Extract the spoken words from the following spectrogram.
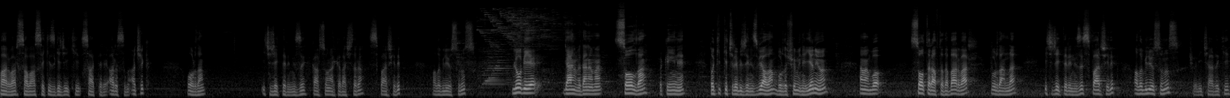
bar var. Sabah 8 gece 2 saatleri arasını açık. Oradan içeceklerinizi garson arkadaşlara sipariş edip alabiliyorsunuz. Lobiye gelmeden hemen solda bakın yine vakit geçirebileceğiniz bir alan. Burada şömine yanıyor. Hemen bu sol tarafta da bar var. Buradan da içeceklerinizi sipariş edip alabiliyorsunuz. Şöyle içerideki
